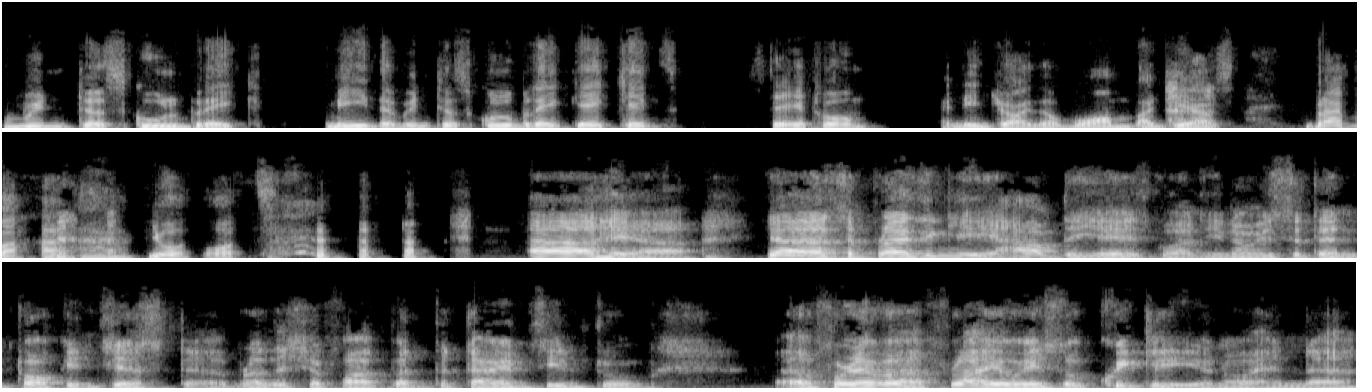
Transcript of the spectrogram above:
winter school break. Me, the winter school break. Hey, kids, stay at home and enjoy the warm bhajias. Ibrahim Ba, your thoughts? Ah, uh, yeah. Yeah, surprisingly, half the year is gone. You know, we sit and talk in jest, uh, Brother Shaafat, but the time seems to uh, forever fly away so quickly, you know. And uh,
